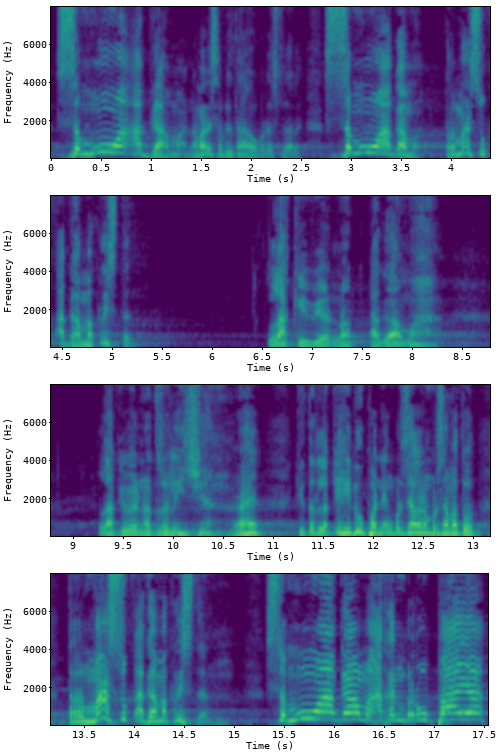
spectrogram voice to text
Semua agama, mari saya beritahu pada saudara, semua agama, termasuk agama Kristen. Lucky we are not agama. Lucky we are not religion, right? Kita adalah kehidupan yang berjalan bersama Tuhan. Termasuk agama Kristen. Semua agama akan berupaya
